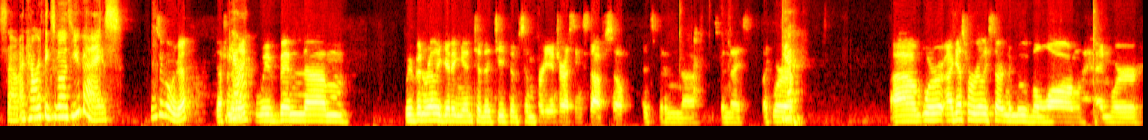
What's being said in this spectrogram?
So, and how are things going with you guys? Things are going good. Definitely. Yeah. We've been um, we've been really getting into the teeth of some pretty interesting stuff. So it's been uh, it's been nice. Like we're Yeah. um, we're I guess we're really starting to move along, and we're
